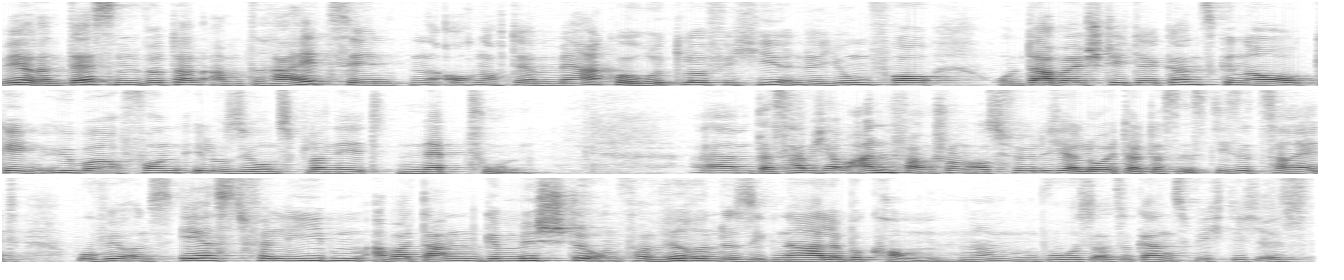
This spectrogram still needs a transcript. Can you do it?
währenddessen wird dann am 13. auch noch der Merkur rückläufig hier in der Jungfrau und dabei steht er ganz genau gegenüber von Illusionsplanet Neptun. Ähm, das habe ich am Anfang schon ausführlich erläutert. Das ist diese Zeit, wo wir uns erst verlieben, aber dann gemischte und verwirrende Signale bekommen. Ne? Wo es also ganz wichtig ist,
